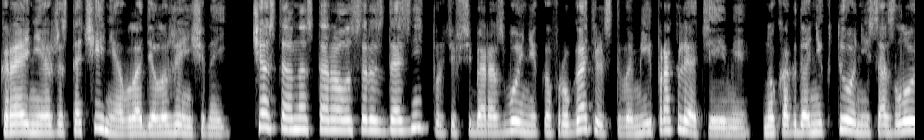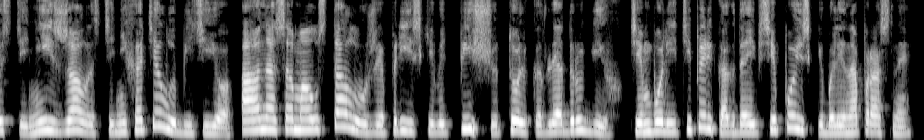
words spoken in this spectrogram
Крайнее ожесточение овладело женщиной. Часто она старалась раздразнить против себя разбойников ругательствами и проклятиями, но когда никто ни со злости, ни из жалости не хотел убить ее, а она сама устала уже приискивать пищу только для других, тем более теперь, когда и все поиски были напрасны,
